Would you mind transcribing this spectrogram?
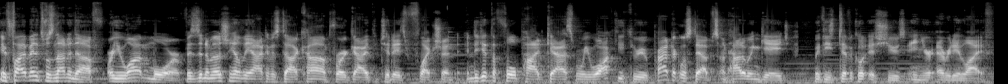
If five minutes was not enough, or you want more, visit emotionallyhealthyactivist.com for a guide through today's reflection and to get the full podcast where we walk you through practical steps on how to engage with these difficult issues in your everyday life.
